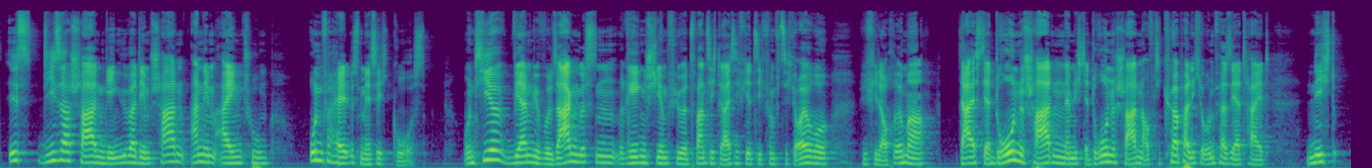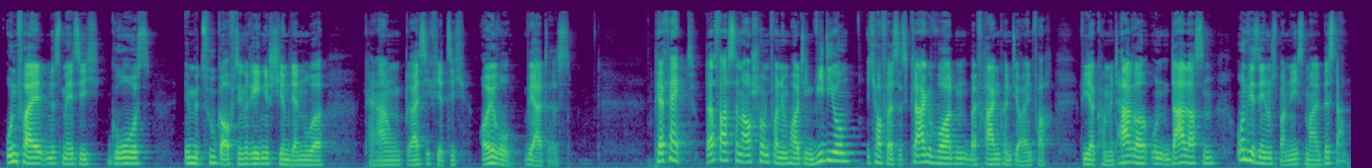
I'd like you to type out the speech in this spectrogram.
ist dieser Schaden gegenüber dem Schaden an dem Eigentum unverhältnismäßig groß. Und hier werden wir wohl sagen müssen, Regenschirm für 20, 30, 40, 50 Euro, wie viel auch immer. Da ist der drohende Schaden, nämlich der drohende Schaden auf die körperliche Unversehrtheit, nicht unverhältnismäßig groß in Bezug auf den Regenschirm, der nur, keine Ahnung, 30, 40 Euro wert ist. Perfekt, das war's dann auch schon von dem heutigen Video. Ich hoffe, es ist klar geworden. Bei Fragen könnt ihr einfach wieder Kommentare unten da lassen und wir sehen uns beim nächsten Mal. Bis dann.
